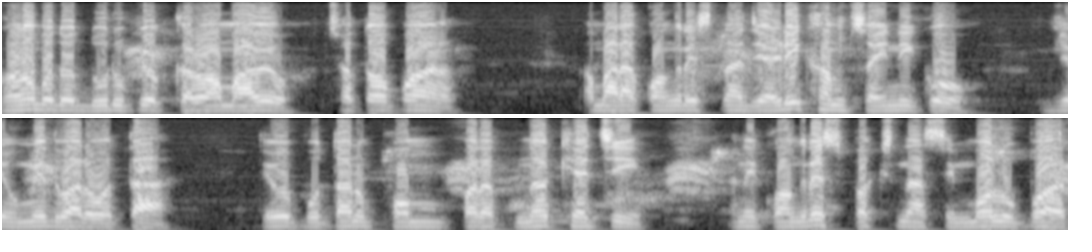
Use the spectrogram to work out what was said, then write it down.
ઘણો બધો દુરુપયોગ કરવામાં આવ્યો. છતાં પણ અમારા કોંગ્રેસના જે અડીખમ સૈનિકો જે ઉમેદવારો હતા, તેઓ પોતાનું ફોર્મ પરત ન ખેંચી અને કોંગ્રેસ પક્ષના સિમ્બોલ ઉપર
